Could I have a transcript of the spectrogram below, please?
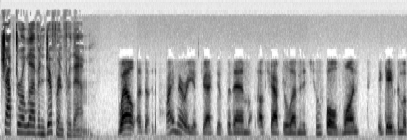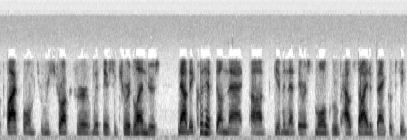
Chapter 11 different for them? Well, uh, the, the primary objective for them of Chapter 11 is twofold. One, it gave them a platform to restructure with their secured lenders. Now, they could have done that uh, given that they're a small group outside of bankruptcy.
